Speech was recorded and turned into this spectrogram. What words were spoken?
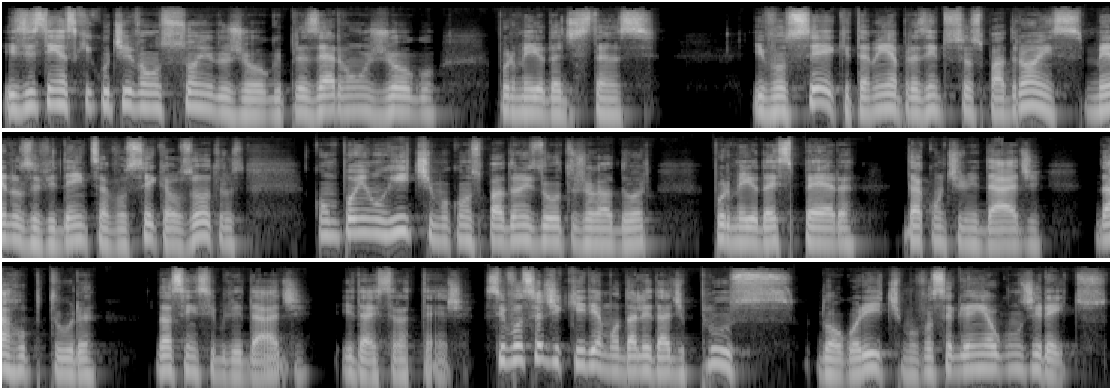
Existem as que cultivam o sonho do jogo e preservam o jogo por meio da distância. E você, que também apresenta os seus padrões, menos evidentes a você que aos outros, compõe um ritmo com os padrões do outro jogador por meio da espera, da continuidade, da ruptura, da sensibilidade e da estratégia. Se você adquire a modalidade Plus do algoritmo, você ganha alguns direitos.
